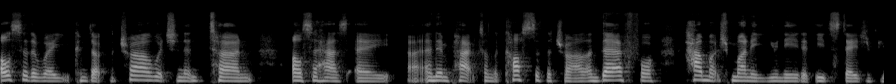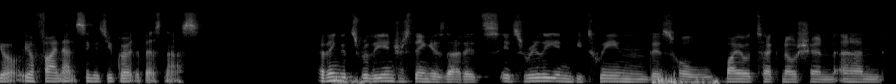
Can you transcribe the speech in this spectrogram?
also the way you conduct the trial, which in turn also has a uh, an impact on the cost of the trial and therefore how much money you need at each stage of your, your financing as you grow the business. I think it's really interesting is that it's it's really in between this whole biotech notion and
